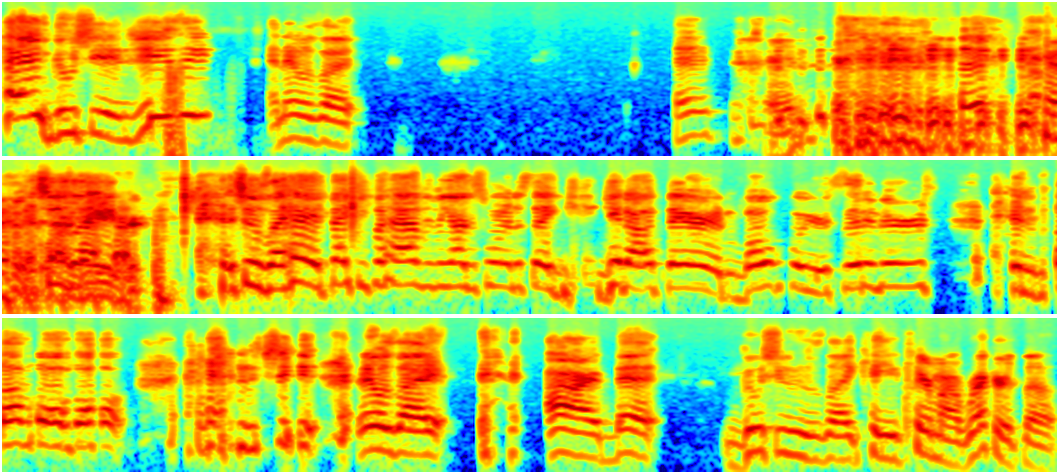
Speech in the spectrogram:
"Hey, Gucci and Jeezy," and they was like, "Hey." Hey. And she was like, she was like, "Hey, thank you for having me. I just wanted to say, get out there and vote for your senators and blah blah blah." And she, it was like, "All right, bet." Gucci was like, "Can you clear my record though?"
